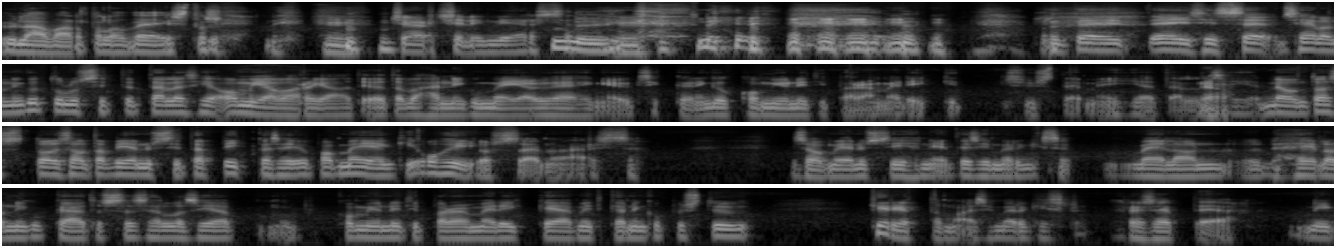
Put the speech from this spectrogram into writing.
ylävartalon veistos. Churchillin vieressä. niin. Niin. Mutta ei, ei siis se, siellä on niinku tullut sitten tällaisia omia variaatioita vähän niin kuin meidän yhden hengen yksikköön, niin kuin community paramedic-systeemeihin ja tällaisia. Ne on tos, toisaalta vienyt sitä pikkasen jopa meidänkin ohi jossain määrissä. Se on vienyt siihen, että esimerkiksi meillä on, heillä on niinku käytössä sellaisia community paramedickejä, mitkä niinku pystyy kirjoittamaan esimerkiksi reseptejä. Niin,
